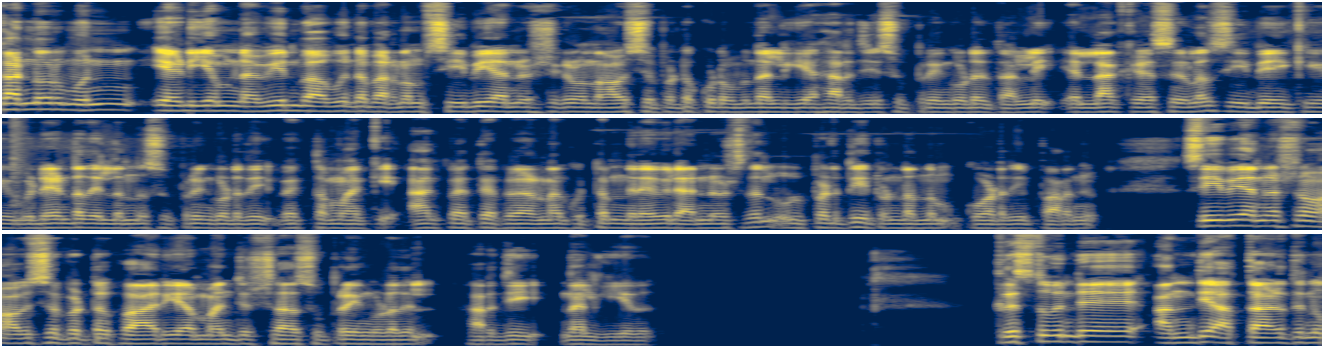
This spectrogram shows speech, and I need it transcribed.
കണ്ണൂർ മുൻ എ ഡി എം നവീൻ ബാബുവിന്റെ മരണം സി ബി ഐ അന്വേഷിക്കണമെന്ന് ആവശ്യപ്പെട്ട് കുടുംബം നൽകിയ ഹർജി സുപ്രീംകോടതി തള്ളി. എല്ലാ കേസുകളും സി ബി ഐക്ക് വിടേണ്ടതില്ലെന്ന് സുപ്രീംകോടതി വ്യക്തമാക്കി. ആത്മഹത്യാ പ്രേരണ കുറ്റം നിലവിലെ അന്വേഷണത്തിൽ ഉൾപ്പെടുത്തിയിട്ടുണ്ടെന്നും കോടതി പറഞ്ഞു. സി ബി ഐ അന്വേഷണം ആവശ്യപ്പെട്ട് ഭാര്യ മഞ്ജുഷ സുപ്രീംകോടതിയിൽ ഹർജി നൽകിയത്. ക്രിസ്തുവിന്റെ അന്ത്യ അത്താഴത്തിന്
